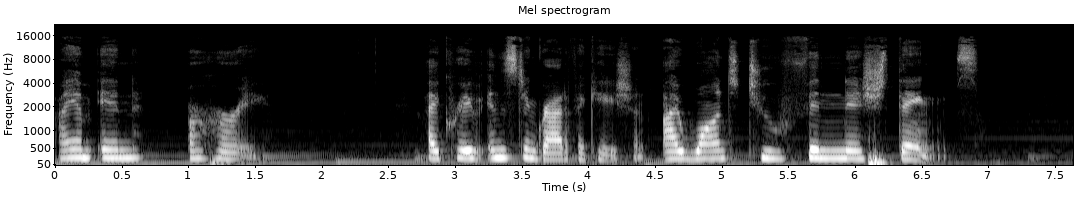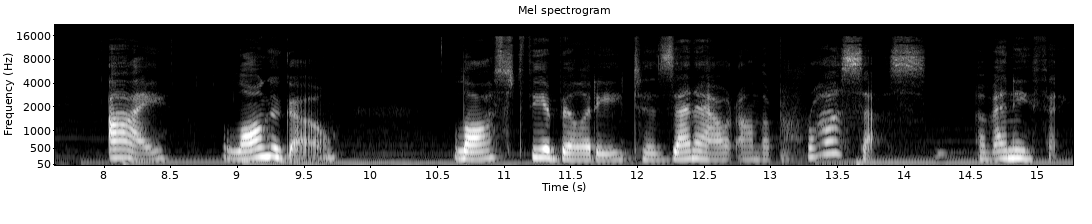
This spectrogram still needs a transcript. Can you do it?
I am in a hurry. I crave instant gratification. I want to finish things. I, long ago, lost the ability to zen out on the process of anything.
